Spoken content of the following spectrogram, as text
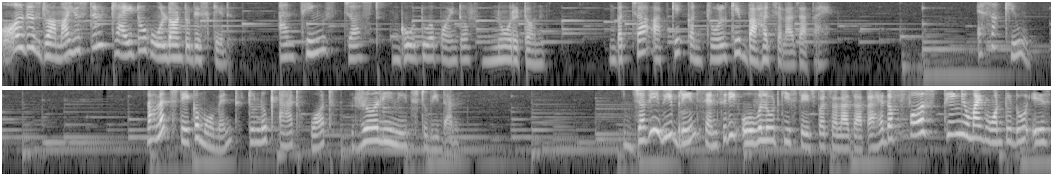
all this drama, you still try to hold on to this kid. and things just go to a point of no return बच्चा आपके कंट्रोल के बाहर चला जाता है। ऐसा क्यों? Now let's take a moment to look at what really needs to be done जब भी ब्रेन सेंसरी ओवरलोड की स्टेज पर चला जाता है the first thing you might want to do is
